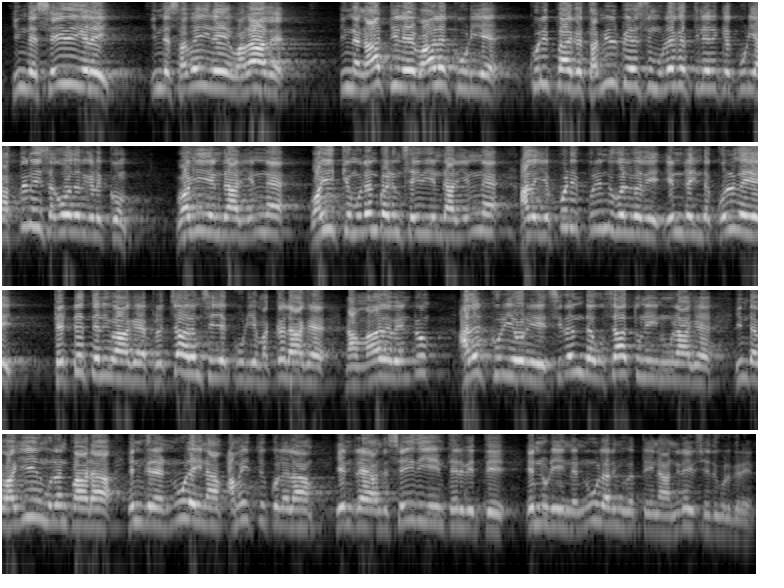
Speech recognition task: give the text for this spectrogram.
இந்த செய்திகளை இந்த சபையிலே வராத இந்த நாட்டிலே வாழக்கூடிய குறிப்பாக தமிழ் பேசும் உலகத்தில் இருக்கக்கூடிய அத்தனை சகோதரர்களுக்கும் வகி என்றால் என்ன? வகிக்கு முரண்படும் செய்தி என்றால் என்ன? அதை எப்படி புரிந்து கொள்வது என்ற இந்த கொள்கையை திட்ட தெளிவாக பிரச்சாரம் செய்யக்கூடிய மக்களாக நாம் மாற வேண்டும். அதற்குரிய ஒரு சிறந்த உசா துணை நூலாக இந்த வகையில் முரண்பாடா என்கிற நூலை நாம் அமைத்துக் கொள்ளலாம் என்ற அந்த செய்தியையும் தெரிவித்து என்னுடைய இந்த நூல் அறிமுகத்தை நான் நிறைவு செய்து கொள்கிறேன்.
